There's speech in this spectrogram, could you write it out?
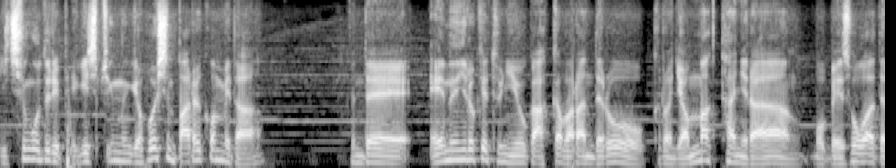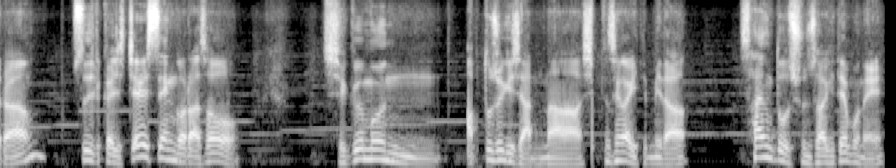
이 친구들이 120 찍는 게 훨씬 빠를 겁니다. 근데 애는 이렇게 둔 이유가 아까 말한 대로 그런 연막탄이랑 뭐 메소가드랑 보스들까지 제일 센 거라서 지금은 압도적이지 않나 싶은 생각이 듭니다. 사냥도 준수하기 때문에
